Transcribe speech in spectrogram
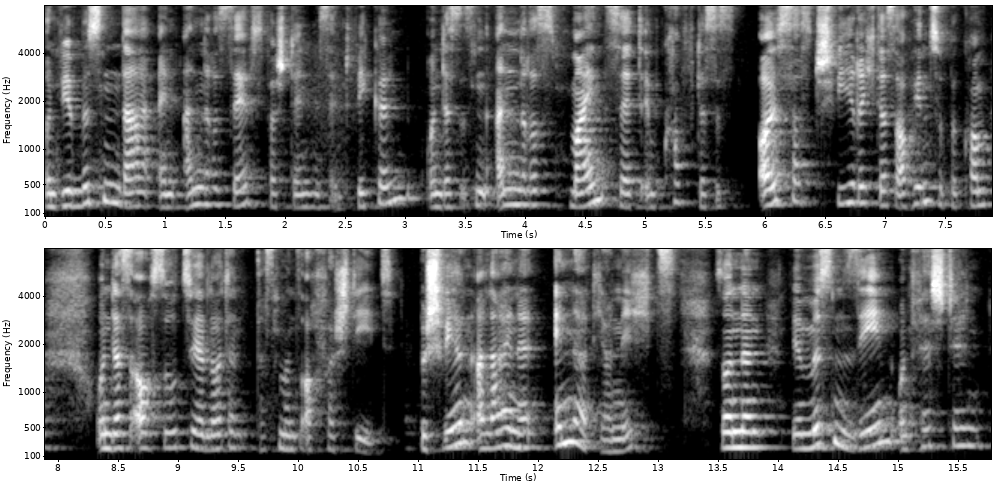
Und wir müssen da ein anderes Selbstverständnis entwickeln und das ist ein anderes Mindset im Kopf. Das ist äußerst schwierig, das auch hinzubekommen und das auch so zu erläutern, dass man es auch versteht. Beschweren alleine ändert ja nichts, sondern wir müssen sehen und feststellen,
